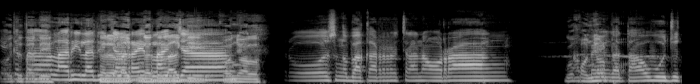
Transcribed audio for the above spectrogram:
Oh, itu kata tadi. lari-lari jalan raya telanjang. konyol. Terus ngebakar celana orang. Gue konyol. nggak tahu wujud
